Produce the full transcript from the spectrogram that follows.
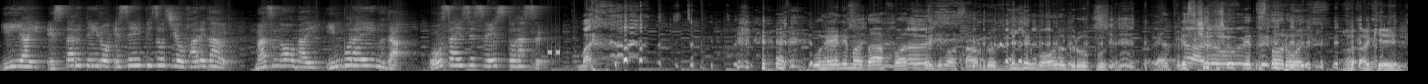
EI エスタルテイロエセエピゾジオファレガウマズノーバイインボラエイムダオーサエセスエストラス Mas. O Reni mandou a foto do dinossauro do Digimon no grupo. É por isso que o Caramba. chupeta estourou aqui. ok.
